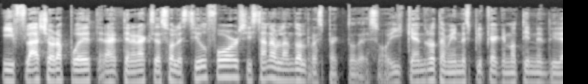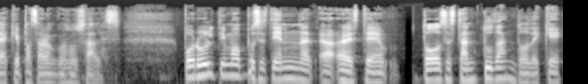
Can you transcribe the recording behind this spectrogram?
Y Flash ahora puede tener, acceso al Steel Force y están hablando al respecto de eso. Y Kendro también explica que no tiene idea qué pasaron con sus alas. Por último, pues tienen, este, todos están dudando de que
